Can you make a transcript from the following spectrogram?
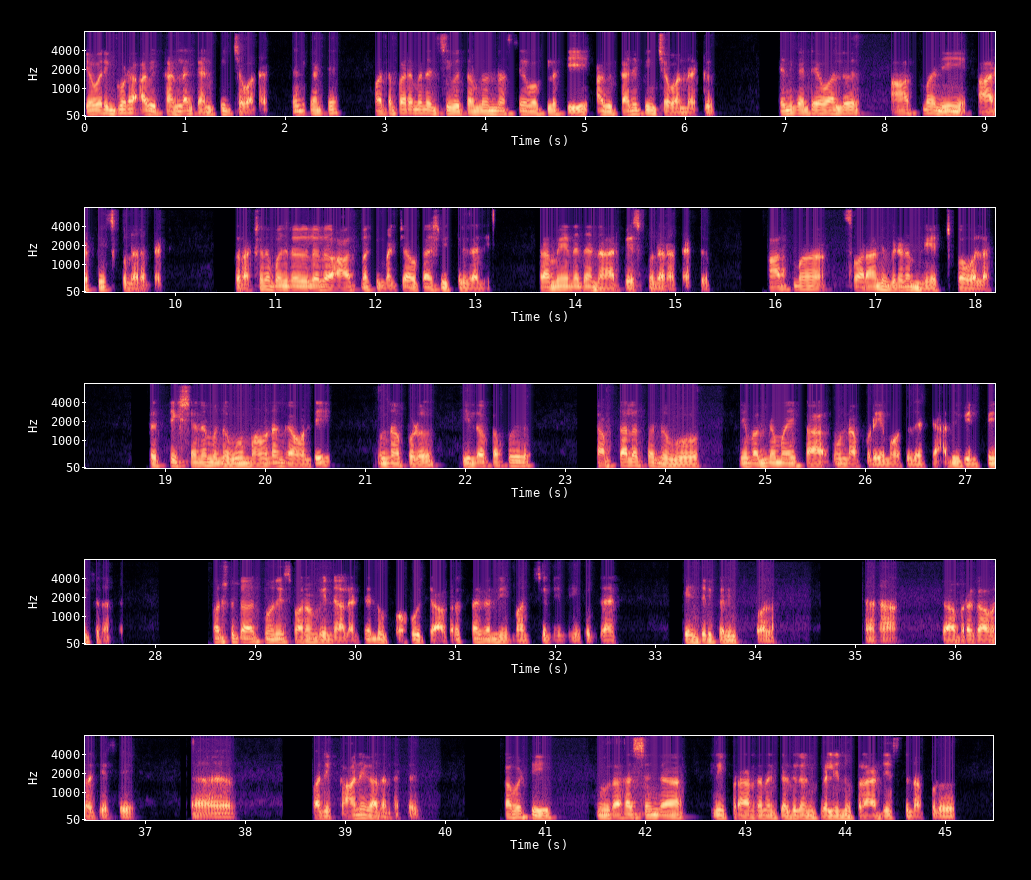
ఎవరికి కూడా అవి కళ్ళకి కనిపించవు ఎందుకంటే మతపరమైన జీవితంలో ఉన్న సేవకులకి అవి కనిపించవన్నట్టు ఎందుకంటే వాళ్ళు ఆత్మని ఆర్పేసుకున్నారు అన్నట్టు. రక్షణ పొందిన ఆత్మకి మంచి అవకాశం ఇచ్చారు కానీ క్రమేణ దాన్ని ఆర్పేసుకున్నారు అన్నట్టు. ఆత్మ స్వరాన్ని వినడం నేర్చుకోవాల. ప్రతి క్షణము నువ్వు మౌనంగా ఉండి ఉన్నప్పుడు ఈ లోకపు శబ్దాలతో నువ్వు నిమగ్నమై ఉన్నప్పుడు ఏమవుతుందంటే అది వినిపించదంట. పరిశుద్ధాత్మని స్వరం వినాలంటే నువ్వు బహు జాగ్రత్తగా నీ మనసుని నీ హృదయాన్ని కేంద్రీకరించుకోవాలి. చాలా గాబర చేసే పని కానే కాదంట కాబట్టి నువ్వు రహస్యంగా నీ ప్రార్థన గదిలోనికి వెళ్ళి నువ్వు ప్రార్థిస్తున్నప్పుడు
